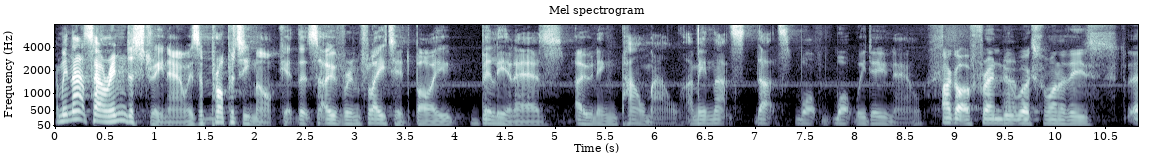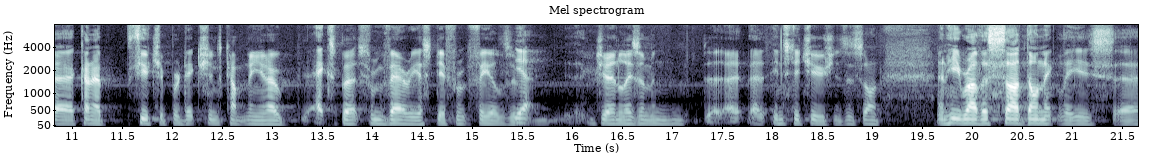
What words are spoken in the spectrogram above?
I mean, that's our industry now, is a property market that's overinflated by billionaires owning Pall Mall. I mean, that's, that's what, what we do now. I got a friend who works for one of these uh, kind of future predictions company, you know, experts from various different fields of Yeah. journalism and uh, uh, institutions and so on. And he rather sardonically is uh,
